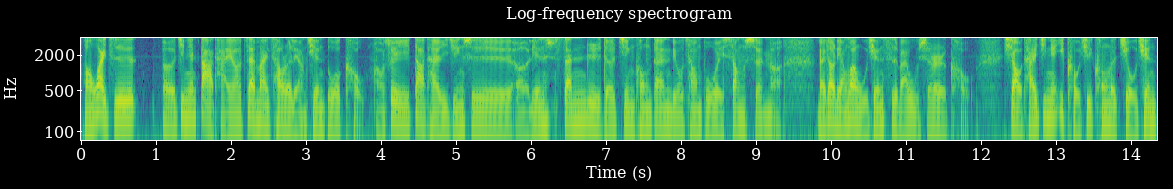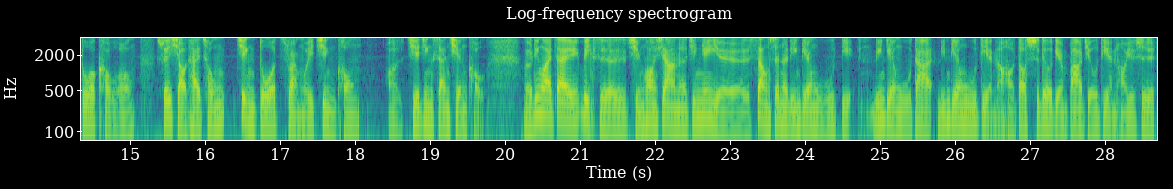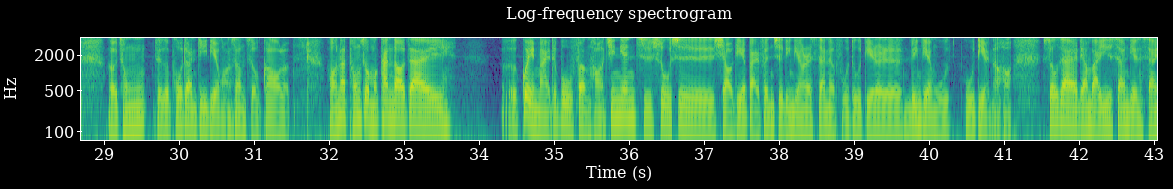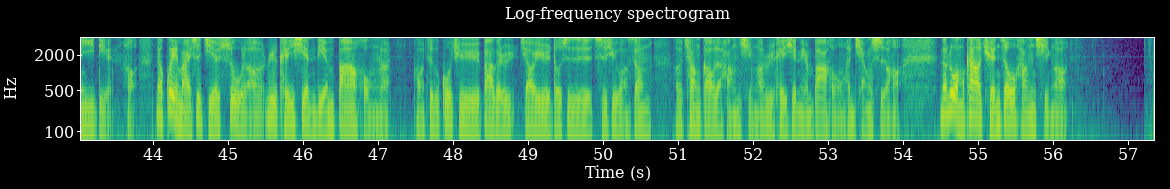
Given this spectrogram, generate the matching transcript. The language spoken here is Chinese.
好，外资呃，今天大台啊再卖超了两千多口，好，所以大台已经是呃连三日的净空单流仓部位上升了，来到两万五千四百五十二口。小台今天一口气空了九千多口哦，所以小台从净多转为净空。哦，接近三千口。呃，另外在 VIX 的情况下呢，今天也上升了零点五点，零点五大零点五点了哈，到十六点八九点哈，也是呃从这个波段低点往上走高了。好，那同时我们看到在呃贵买的部分哈，今天指数是小跌百分之零点二三的幅度，跌了零点五五点了哈，收在两百一十三点三一点。好，那贵买是结束了，日 K 线连八红了。哦，这个过去八个日交易日都是持续往上呃创高的行情啊，日 K 线连八红，很强势哈。那如果我们看到全周行情啊，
